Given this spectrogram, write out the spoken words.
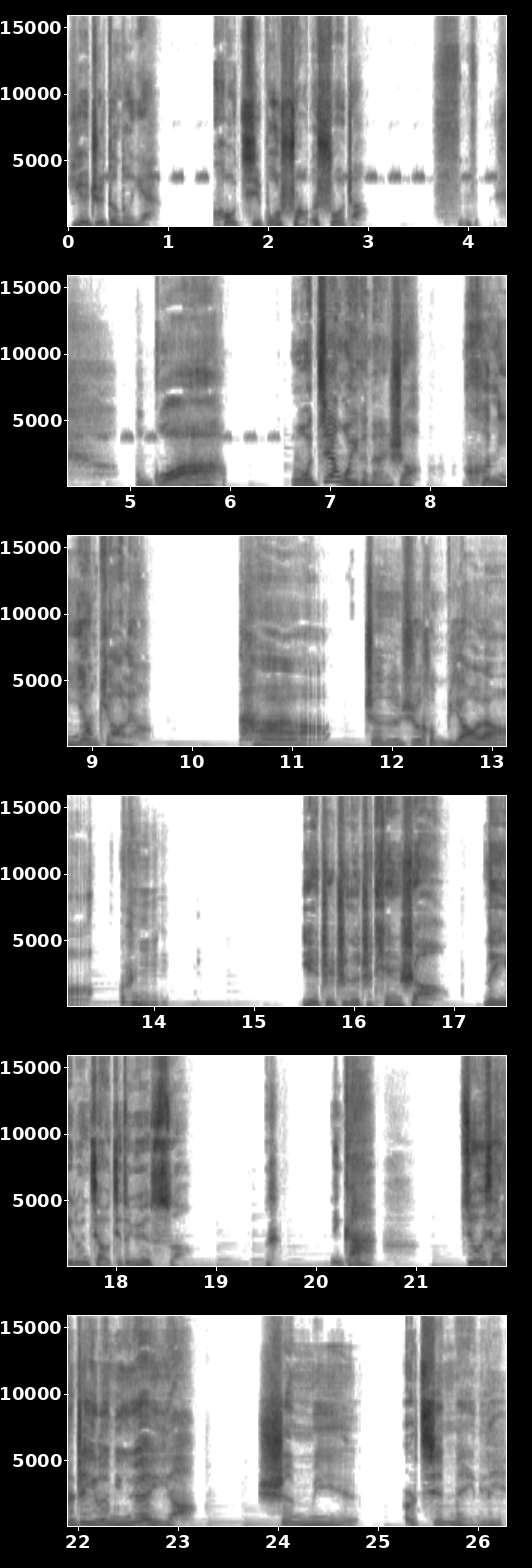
叶芝瞪瞪眼，口气不爽的说着。不过啊，我见过一个男生和你一样漂亮，他真的是很漂亮啊！叶芝指了指天上那一轮皎洁的月色，你看，就像是这一轮明月一样，神秘而且美丽，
